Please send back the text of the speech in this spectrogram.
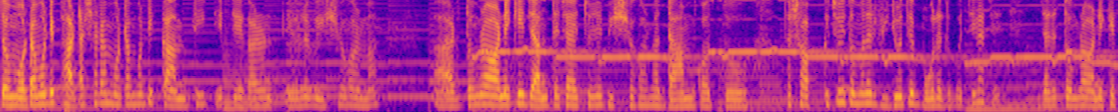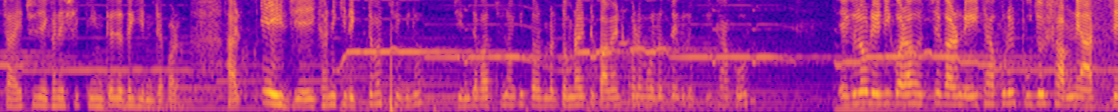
তো মোটামুটি ফাটা সারা মোটামুটি কমপ্লিটেড কারণ এগুলো বিশ্বকর্মা। আর তোমরা অনেকেই জানতে চাইছো যে বিশ্বকর্মার দাম কত, তো সব কিছুই তোমাদের ভিডিওতে বলে দেবো, ঠিক আছে? যাতে তোমরা অনেকে চাইছো যে এখানে এসে কিনতে, যাতে কিনতে পারো। আর এই যে এখানে কি দেখতে পাচ্ছ এগুলো? চিনতে পারছ নাকি? তোমরা তোমরা একটু কমেন্ট করে বলো তো এগুলো কি ঠাকুর? এগুলো রেডি করা হচ্ছে, কারণ এই ঠাকুরের পুজোর সামনে আসছে।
